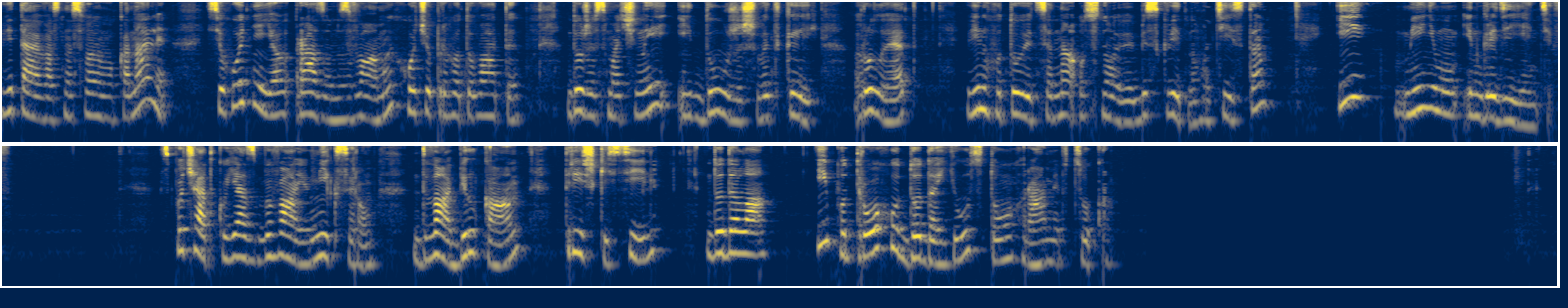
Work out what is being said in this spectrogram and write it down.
Вітаю вас на своєму каналі. Сьогодні я разом з вами хочу приготувати дуже смачний і дуже швидкий рулет. Він готується на основі бісквітного тіста і мінімум інгредієнтів. Спочатку я збиваю міксером два білка, трішки сіль додала і потроху додаю 100 г цукру.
